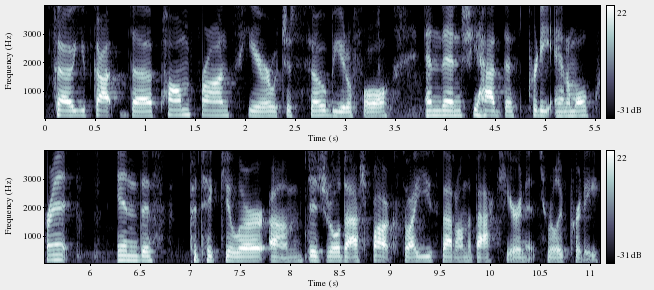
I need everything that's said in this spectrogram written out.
So you've got the palm fronds here, which is so beautiful. And then she had this pretty animal print in this particular um, digital dash box. So I use that on the back here and it's really pretty.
